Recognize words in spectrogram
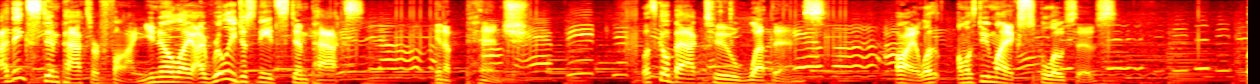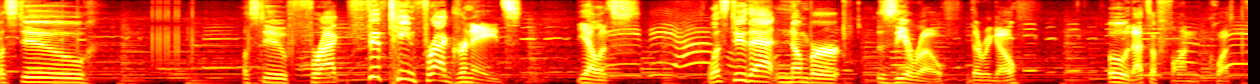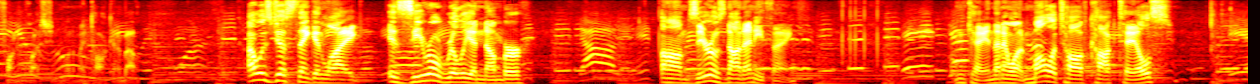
I think stim packs are fine. You know, like I really just need stim packs in a pinch. Let's go back to weapons. All right, let, um, let's do my explosives. Let's do Let's do frag 15 frag grenades. Yeah, let's let's do that number 0. There we go. Oh, that's a fun quest fun question. What am I talking about? I was just thinking like is 0 really a number? Um zero's not anything. Okay, and then I want Molotov cocktails.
